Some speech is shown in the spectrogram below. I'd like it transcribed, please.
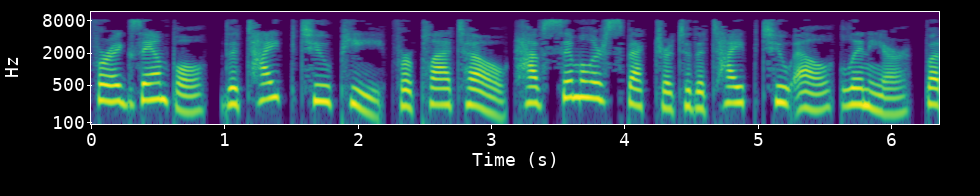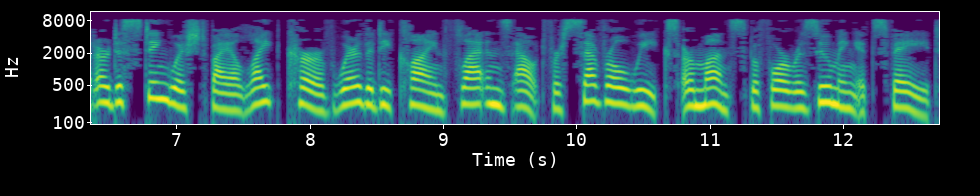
For example, the type 2p for plateau have similar spectra to the type 2l linear, but are distinguished by a light curve where the decline flattens out for several weeks or months before resuming its fade.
